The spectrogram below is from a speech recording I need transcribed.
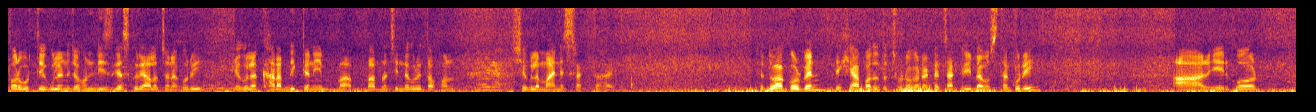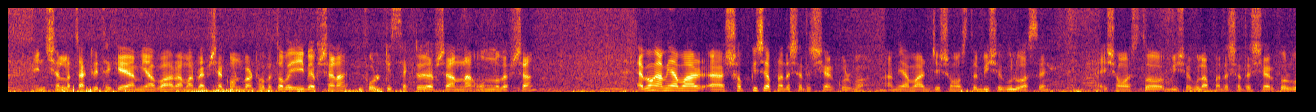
পরবর্তী এগুলো নিয়ে যখন ডিসকাস করে আলোচনা করি, এগুলোর খারাপ দিকটা নিয়ে ভাব- ভাবনা চিন্তা করি, তখন সেগুলো মাইনাস রাখতে হয়। তো দোয়া করবেন, দেখি আপাতত ছোটোখাটো একটা চাকরির ব্যবস্থা করি। আর এরপর ইনশাল্লাহ চাকরি থেকে আমি আবার আমার ব্যবসা কনভার্ট হবে। তবে এই ব্যবসা না, পোলট্রি সেক্টরের ব্যবসা না, অন্য ব্যবসা। এবং আমি আমার সব কিছু আপনাদের সাথে শেয়ার করব। আমি আমার যে সমস্ত বিষয়গুলো আছে, এই সমস্ত বিষয়গুলো আপনাদের সাথে শেয়ার করব।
